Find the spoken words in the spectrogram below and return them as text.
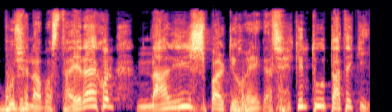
বুঝেন অবস্থা। এরা এখন নালিশ পার্টি হয়ে গেছে। কিন্তু তাতে কি?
